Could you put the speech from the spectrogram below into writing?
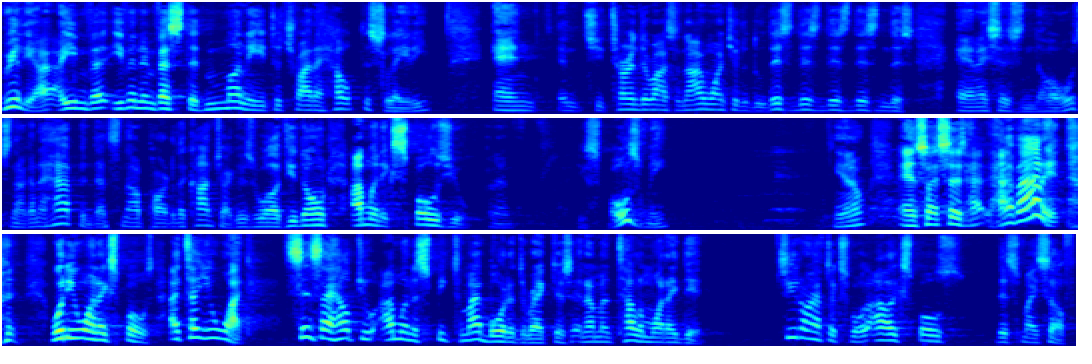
Really, I, I inv- even invested money to try to help this lady. And, and she turned around and said, Now I want you to do this, this, this, this, and this. And I says, No, it's not going to happen. That's not part of the contract. He says, Well, if you don't, I'm going to expose you. And I, you expose me? You know? And so I said, have at it. what do you want to expose? I tell you what, since I helped you, I'm going to speak to my board of directors and I'm going to tell them what I did. So you don't have to expose. I'll expose this myself.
